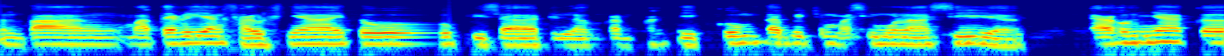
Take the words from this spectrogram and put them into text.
tentang materi yang seharusnya itu bisa dilakukan praktikum tapi cuma simulasi ya ngaruhnya ke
